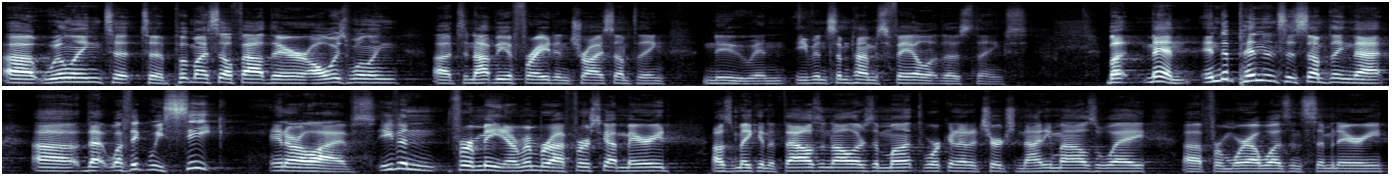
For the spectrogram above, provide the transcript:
uh, willing to, to put myself out there, always willing uh, to not be afraid and try something new, and even sometimes fail at those things. But man, independence is something that, uh, that I think we seek in our lives. Even for me, I remember I first got married. I was making $1,000 a month working at a church 90 miles away uh, from where I was in seminary.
